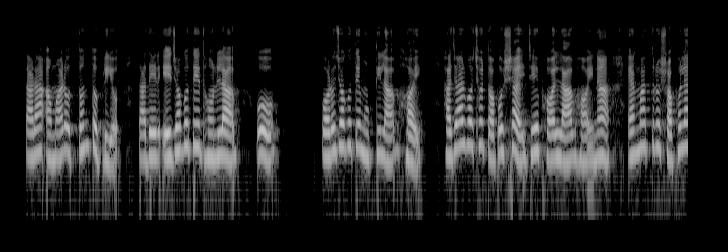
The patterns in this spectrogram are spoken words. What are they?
তারা আমার অত্যন্ত প্রিয়। তাদের এ জগতে ধনলাভ ও পরজগতে মুক্তিলাভ হয়। হাজার বছর তপস্যায় যে ফল লাভ হয় না, একমাত্র সফলা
